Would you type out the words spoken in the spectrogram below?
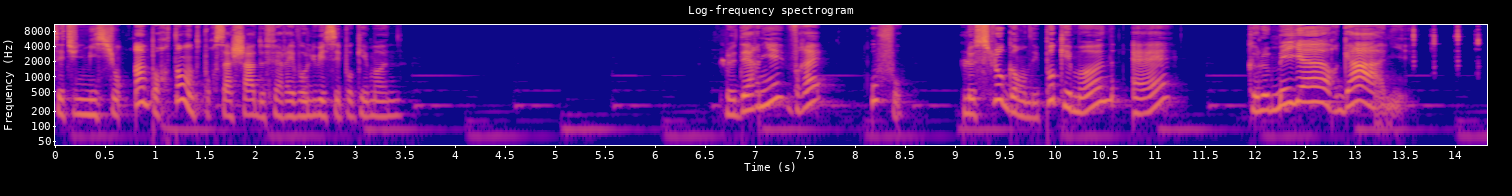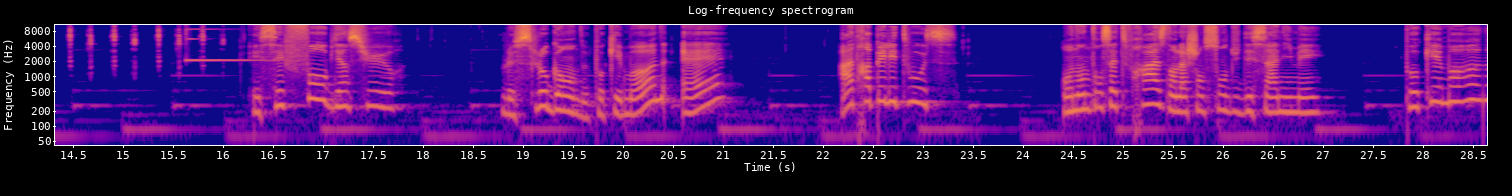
C'est une mission importante pour Sacha de faire évoluer ses Pokémon. Le dernier, vrai ou faux Le slogan des Pokémon est Le meilleur gagne. Et c'est faux, bien sûr. Le slogan de Pokémon est Attrapez-les tous. On entend cette phrase dans la chanson du dessin animé. Pokémon,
